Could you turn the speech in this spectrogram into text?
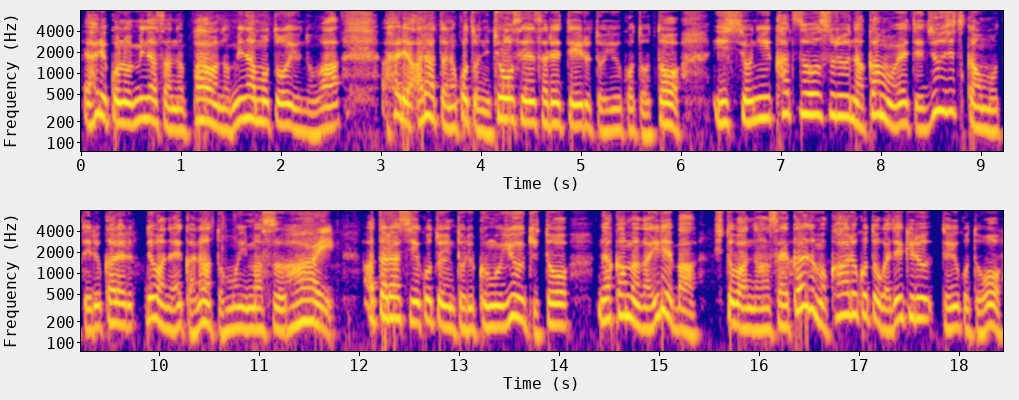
やはりこの皆さんのパワーの源というのはやはり新たなことに挑戦されているということと一緒に活動する仲間を得て充実感を持っているからではないかなと思います、はい、新しいことに取り組む勇気と仲間がいれば人は何歳からでも変わることができるということを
